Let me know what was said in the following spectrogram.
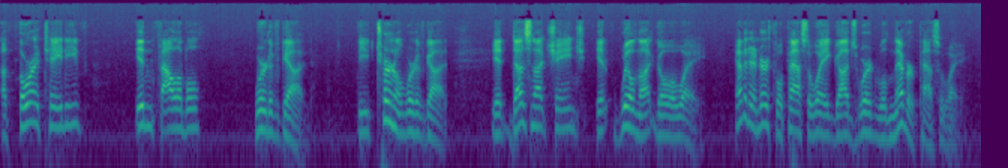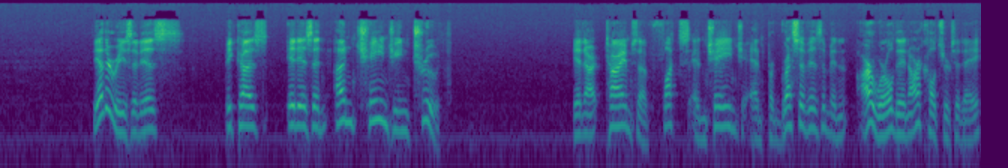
authoritative, infallible Word of God, the eternal Word of God. It does not change. It will not go away. Heaven and earth will pass away. God's Word will never pass away. The other reason is because it is an unchanging truth in our times of flux and change and progressivism in our world, in our culture today,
